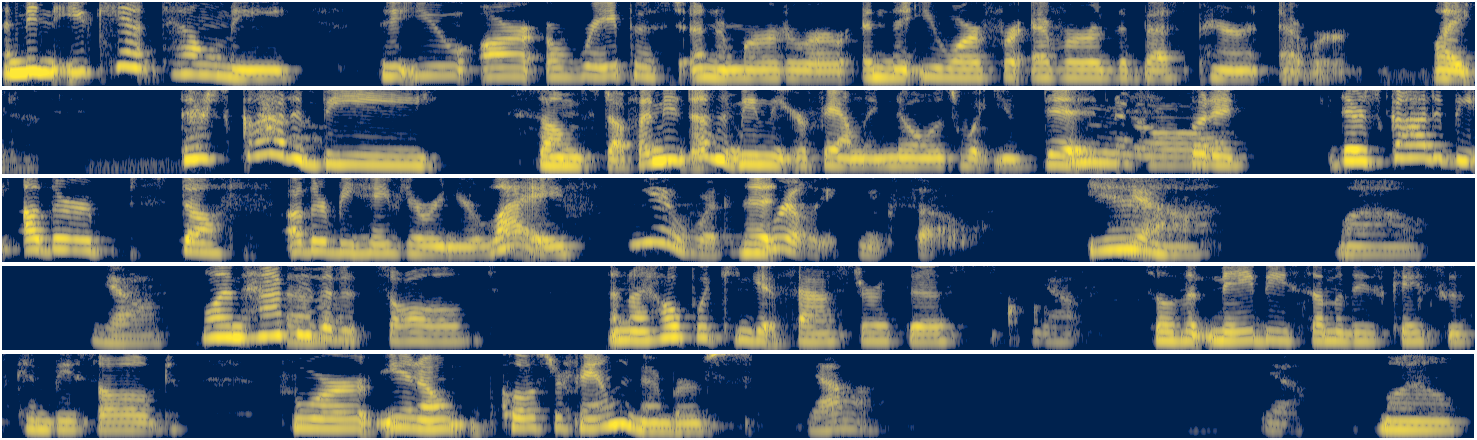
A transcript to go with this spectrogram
I mean, you can't tell me that you are a rapist and a murderer and that you are forever the best parent ever. Like, there's got to be some stuff. I mean, it doesn't mean that your family knows what you did, no, but it there's got to be other stuff, other behavior in your life. you would that- really think so. Yeah. Yeah. Wow. Yeah. Well, I'm happy that it's solved, and I hope we can get faster at this. Yeah. so that maybe some of these cases can be solved for you know closer family members Yeah. Yeah. wow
